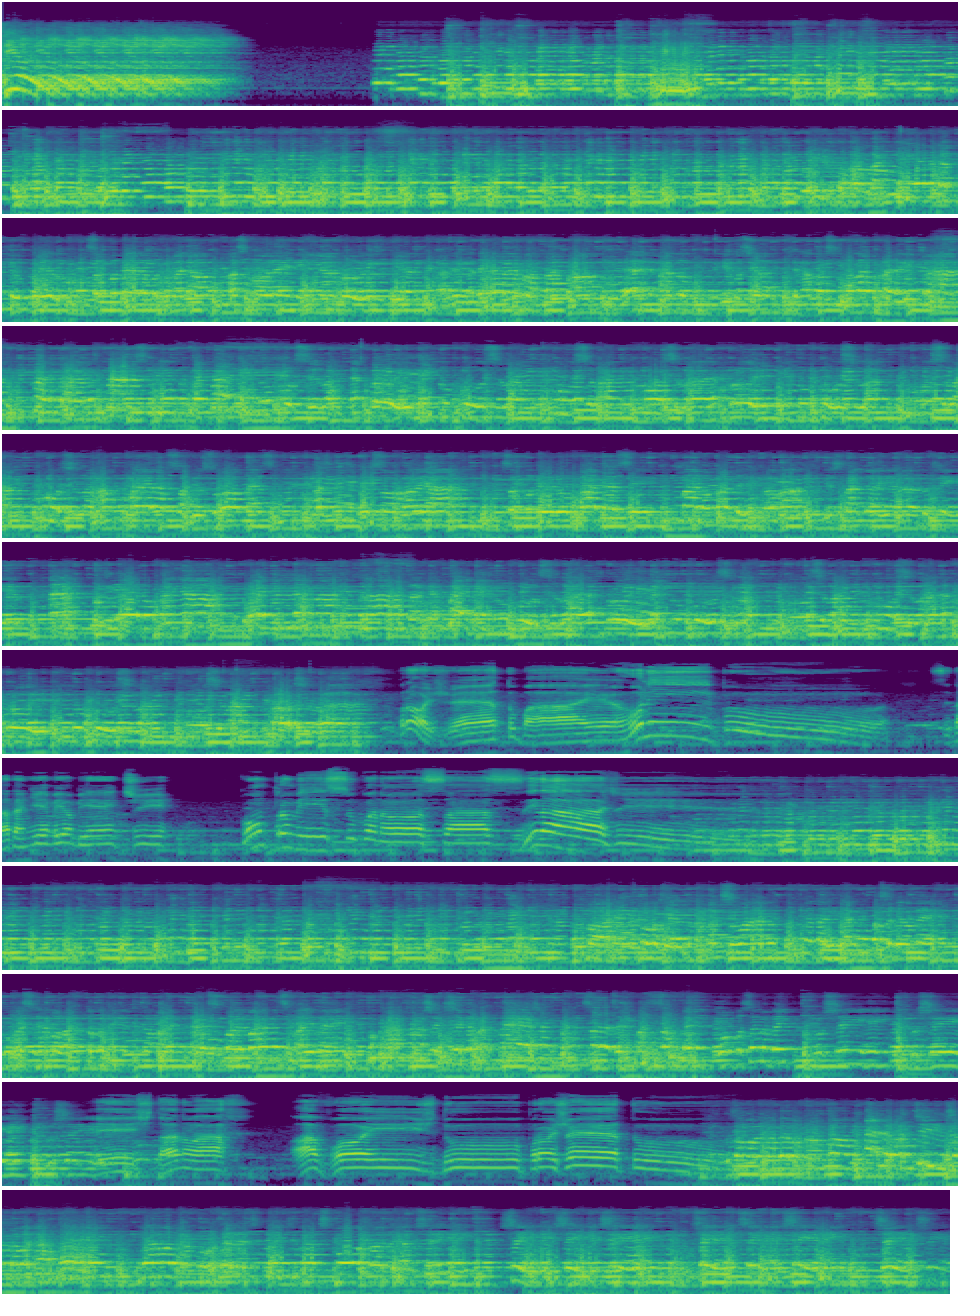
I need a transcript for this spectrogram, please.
Brasil! Bem Com você, meu bem Puxei, puxei, puxei Está no ar a voz do projeto. Os amores não deram pra mão Ele é bandido, já trabalhou bem E agora eu vou fazer esse peito Da esposa, eu cheguei Cheguei, cheguei, cheguei Cheguei, cheguei, cheguei Cheguei, cheguei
